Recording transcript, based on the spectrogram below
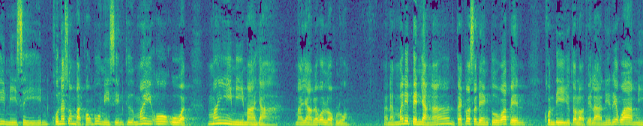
ที่มีศีล คุณสมบัติของผู้มีศีลคือไม่โอ้อวด ไม่มีมายา มายาแปลว่าหลอกลวงนนะไม่ได้เป็นอย่างนั้น แต่ก็แสดงตัวว่าเป็นคนดีอยู่ตลอดเวลานี่เรียกว่ามี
